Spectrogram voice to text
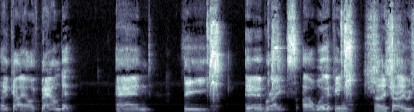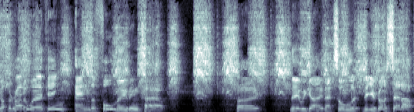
Okay, I've bound it and the air brakes are working. Okay, we've got the rudder working and the full moving tail. So there we go. That's all that you've got to set up.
